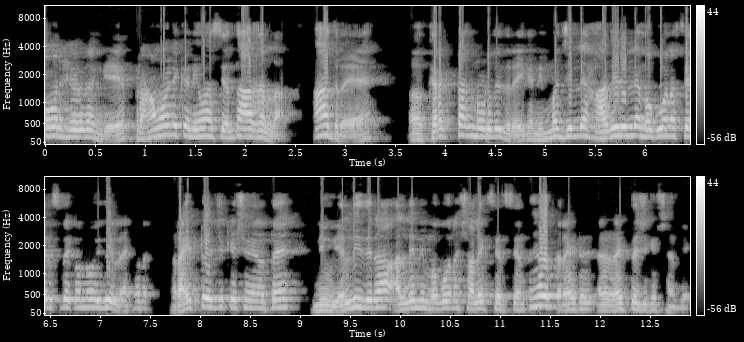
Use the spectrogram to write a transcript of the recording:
ಅವ್ರು ಹೇಳ್ದಂಗೆ ಪ್ರಾಮಾಣಿಕ ನಿವಾಸಿ ಅಂತ ಆಗಲ್ಲ. ಆದ್ರೆ ಕರೆಕ್ಟ್ ಆಗಿ ನೋಡೋದಿದ್ರೆ, ಈಗ ನಿಮ್ಮ ಜಿಲ್ಲೆ ಹಾವೇರಿಯಲ್ಲೇ ಮಗುವನ್ನ ಸೇರಿಸಬೇಕು ಅನ್ನೋ ಇದಿಲ್ಲ. ಯಾಕಂದ್ರೆ ರೈಟ್ ಟು ಎಜುಕೇಶನ್ ಏನಂತೆ, ನೀವು ಎಲ್ಲಿದ್ದೀರಾ, ಅಲ್ಲೇ ನಿಮ್ಮ ಮಗುವನ್ನ ಶಾಲೆಗೆ ಸೇರಿಸಿ ಅಂತ ಹೇಳ್ತಾರೆ. ರೈಟ್ ರೈಟ್ ಟು ಎಜುಕೇಶನ್ ಅಲ್ಲಿ.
